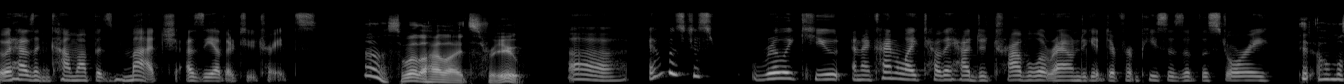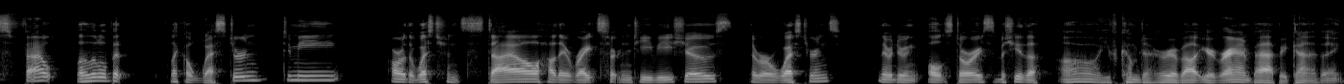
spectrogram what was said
So it hasn't come up as much as the other two traits. Oh, so what are the highlights for you? Uh, it was just really cute, and I kind of liked how they had to travel around to get different pieces of the story. It almost felt a little bit like a Western to me, or the Western style, how they write certain TV shows that were Westerns. They were doing old stories, especially the, oh, you've come to hear about your grandpappy kind of thing.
